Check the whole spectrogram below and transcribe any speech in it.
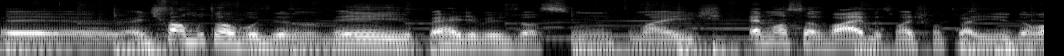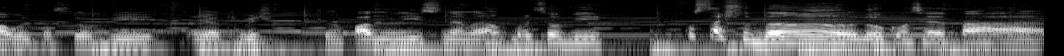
É, a gente fala muito baboseira no meio, perde a vez do assunto, mas é nossa vibe, é mais contraído, é um bagulho pra você ouvir. Eu que eu não falo nisso, né? Mas é um bagulho pra você ouvir. Ou você tá estudando, ou quando você tá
